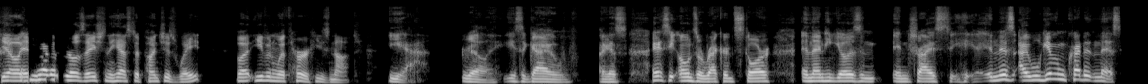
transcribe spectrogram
Yeah, like And- he had a realization he has to punch his weight, but even with her, he's not. yeah, really. He's a guy who I guess I guess he owns a record store, and then he goes and and tries to. In this, I will give him credit in this.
